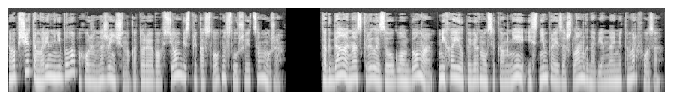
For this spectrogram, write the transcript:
Вообще-то Марина не была похожа на женщину, которая во всем беспрекословно слушается мужа. Когда она скрылась за углом дома, Михаил повернулся ко мне, и с ним произошла мгновенная метаморфоза.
